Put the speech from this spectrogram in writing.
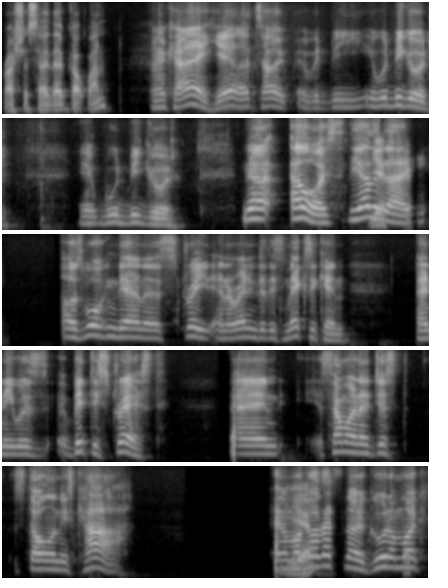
Russia say they've got one. Okay, yeah, let's hope it would be it would be good. It would be good. Now, Alois, the other yes. day, I was walking down a street and I ran into this Mexican, and he was a bit distressed, and someone had just stolen his car. And I'm like, oh, that's no good. I'm like,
